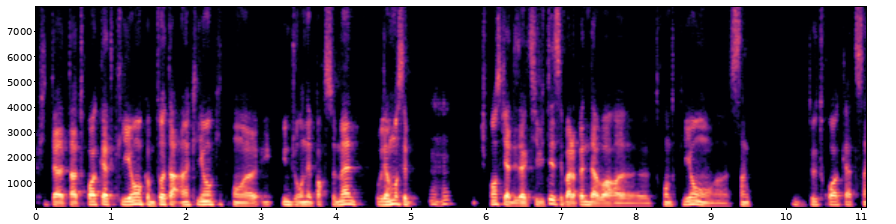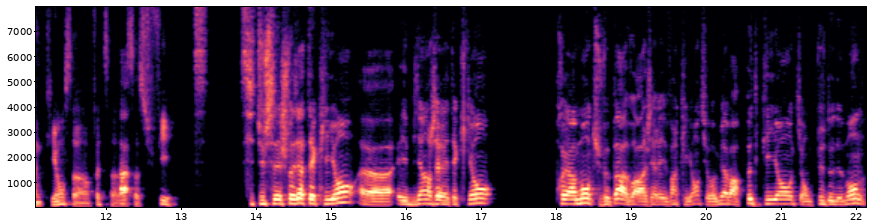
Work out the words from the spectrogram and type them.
Puis tu as, trois, quatre clients. Comme toi, tu as un client qui te prend euh, une, journée par semaine. Au bout d'un moment, c'est. Mmh je pense qu'il y a des activités, c'est pas la peine d'avoir 30 euh, clients, 5, 2, 3, 4, 5 clients, ça, en fait, ça, ah. ça suffit si tu sais choisir tes clients euh, et bien gérer tes clients, premièrement, tu veux pas avoir à gérer 20 clients, tu veux mieux avoir peu de clients qui ont plus de demandes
